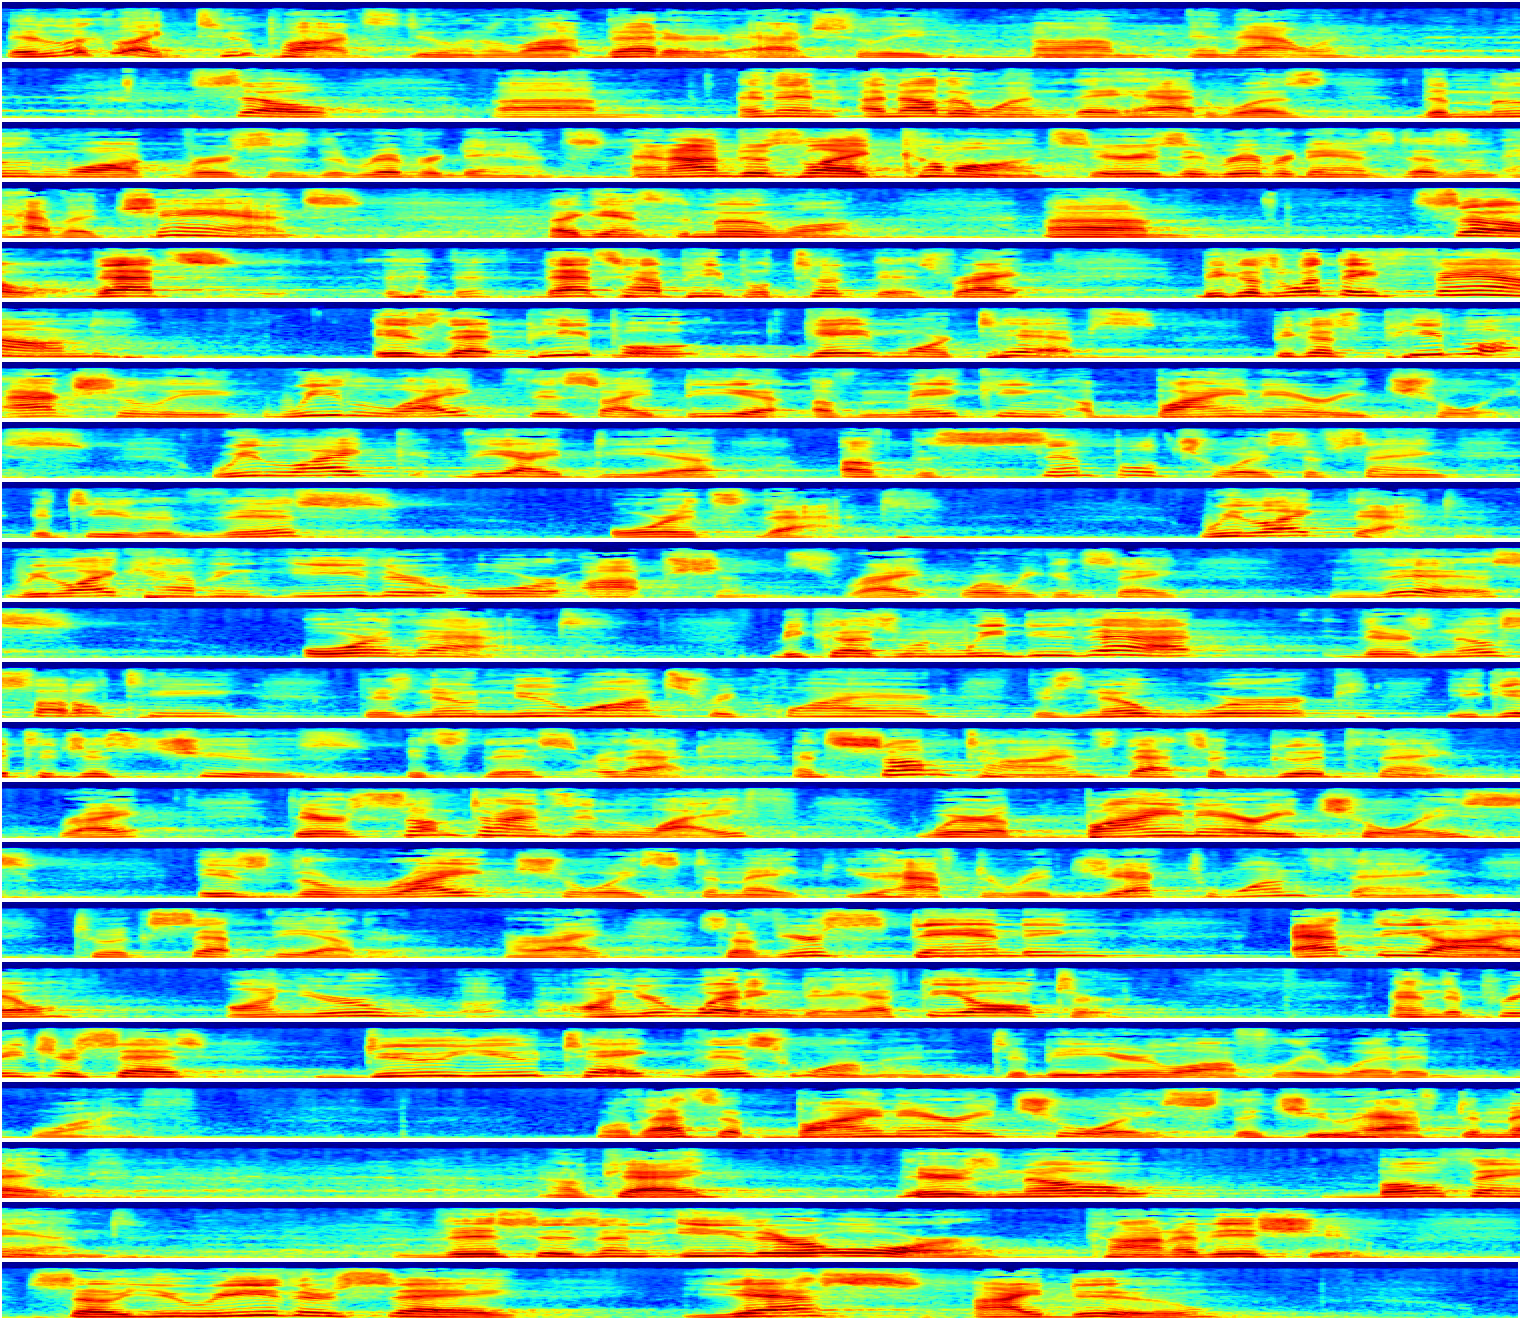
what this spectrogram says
it looked like Tupac's doing a lot better actually um, in that one. So, um, and then another one they had was the moonwalk versus the river dance. And I'm just like, come on, seriously, river dance doesn't have a chance against the moonwalk. Um, so that's that's how people took this, right? Because what they found is that people gave more tips because people actually, we like this idea of making a binary choice. We like the idea of the simple choice of saying it's either this or it's that. We like that. We like having either or options, right? Where we can say this or that. Because when we do that, there's no subtlety, there's no nuance required, there's no work. You get to just choose. It's this or that. And sometimes that's a good thing, right? There are sometimes in life where a binary choice is the right choice to make. You have to reject one thing to accept the other, all right? So if you're standing at the aisle on your, on your wedding day at the altar, and the preacher says, Do you take this woman to be your lawfully wedded wife? Well, that's a binary choice that you have to make. Okay? There's no both and. This is an either or kind of issue. So you either say, Yes, I do.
